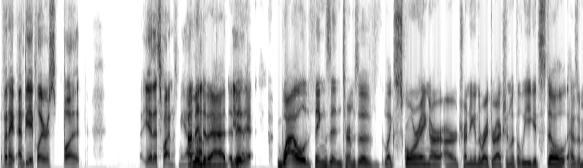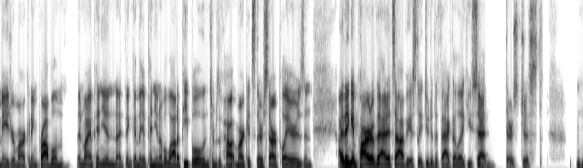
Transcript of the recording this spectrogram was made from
of NBA players, but yeah, that's fine with me. I- i'm into that yeah. While things in terms of like scoring are are trending in the right direction with the league, it still has a major marketing problem, in my opinion. I think in the opinion of a lot of people in terms of how it markets their star players. And I think in part of that, it's obviously due to the fact that, like you said, there's just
